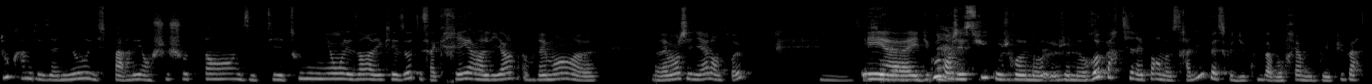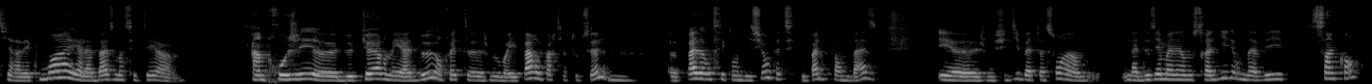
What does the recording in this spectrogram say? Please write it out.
doux comme des agneaux, ils se parlaient en chuchotant, ils étaient tout mignons les uns avec les autres et ça créait un lien vraiment euh, vraiment génial entre eux. Mmh, et, euh, et, du coup, quand j'ai su que je, re, je, ne repartirais pas en Australie, parce que du coup, bah, mon frère ne pouvait plus partir avec moi, et à la base, moi, c'était un, un, projet de cœur, mais à deux, en fait, je me voyais pas repartir toute seule, mmh. pas dans ces conditions, en fait, c'était pas le plan de base. Et euh, je me suis dit, bah, de toute façon, la deuxième année en Australie, on avait cinq ans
